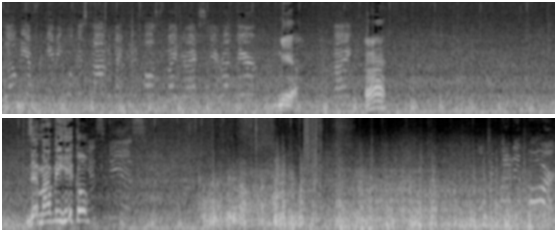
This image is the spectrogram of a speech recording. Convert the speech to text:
there'll be a forgiving one this time, but that could have caused a major accident right there, Yeah. okay? All right. Is that my vehicle? Yes, it is. You put it in park?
